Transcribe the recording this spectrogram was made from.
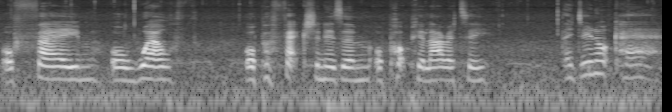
or fame or wealth or perfectionism or popularity. They do not care.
